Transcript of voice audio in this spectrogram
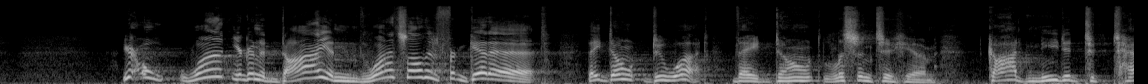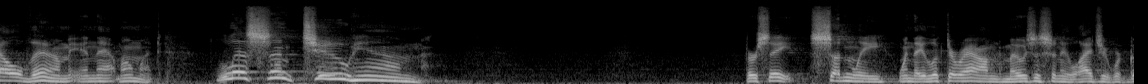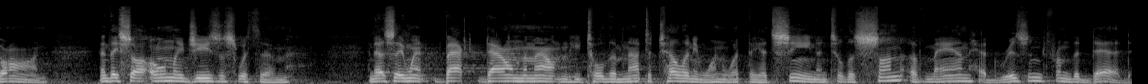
You're, oh, what? You're going to die and what's all this? Forget it. They don't do what? They don't listen to him. God needed to tell them in that moment listen to him. Verse 8 Suddenly, when they looked around, Moses and Elijah were gone, and they saw only Jesus with them. And as they went back down the mountain, he told them not to tell anyone what they had seen until the Son of Man had risen from the dead.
